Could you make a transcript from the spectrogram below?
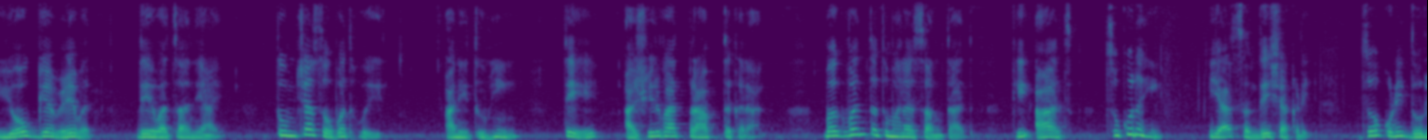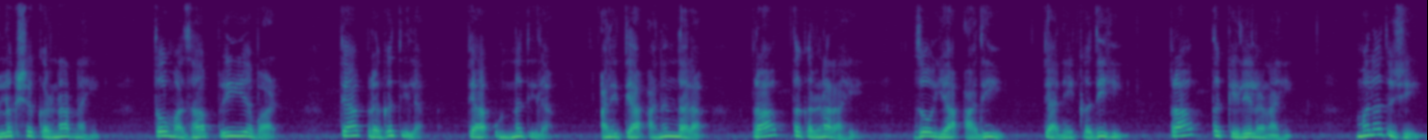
योग्य वेळेवर देवाचा न्याय तुमच्यासोबत होईल. आणि तुम्ही ते आशीर्वाद प्राप्त कराल. भगवंत तुम्हाला सांगतात की आज चुकूनही या संदेशाकडे जो कोणी दुर्लक्ष करणार नाही तो माझा प्रिय बाळ. त्या प्रगतीला त्या उन्नतीला आणि त्या आनंदाला प्राप्त करणार आहे. जो या आधी त्याने कधीही प्राप्त केलेला नाही. मला तुझी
